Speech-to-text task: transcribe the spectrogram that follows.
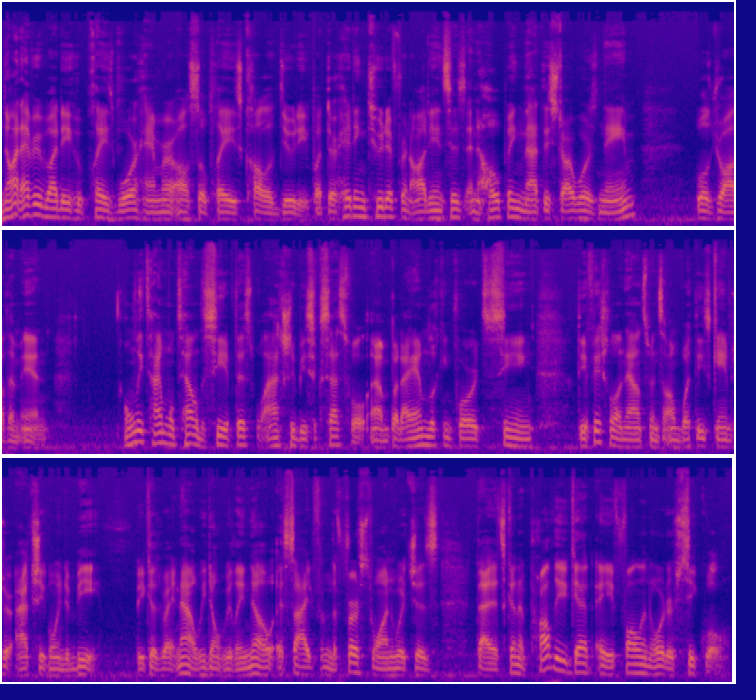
Not everybody who plays Warhammer also plays Call of Duty, but they're hitting two different audiences and hoping that the Star Wars name will draw them in. Only time will tell to see if this will actually be successful, um, but I am looking forward to seeing the official announcements on what these games are actually going to be. Because right now we don't really know, aside from the first one, which is that it's going to probably get a Fallen Order sequel.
